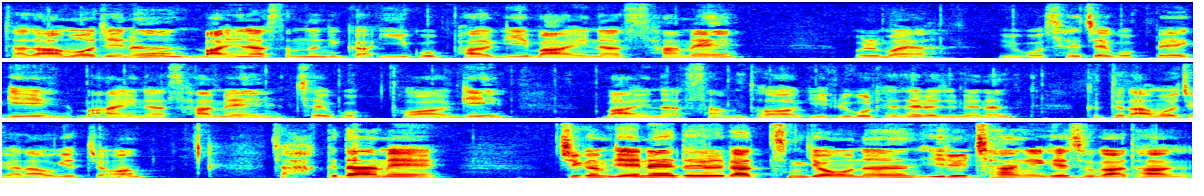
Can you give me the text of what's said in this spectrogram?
자 나머지는 마이너스 3 넣으니까 2 곱하기 마이너스 3에 얼마야? 요거 세제곱 빼기 마이너스 3의 제곱 더하기 마이너스 3 더하기 이걸 계산해 주면은 그때 나머지가 나오겠죠. 자, 그 다음에 지금 얘네들 같은 경우는 1차항의 개수가 다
